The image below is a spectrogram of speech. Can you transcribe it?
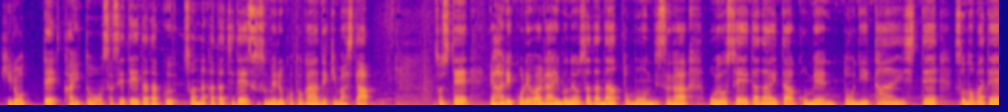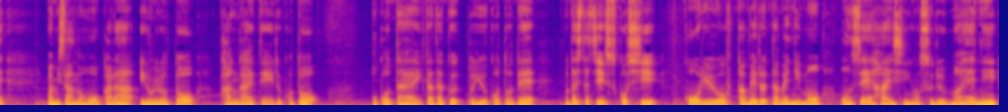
拾って回答をさせていただくそんな形で進めることができました。そしてやはりこれはライブの良さだなと思うんですがお寄せいただいたコメントに対してその場でまみさんの方からいろいろと考えていることお答えいただくということで私たち少し交流を深めるためにも音声配信をする前に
